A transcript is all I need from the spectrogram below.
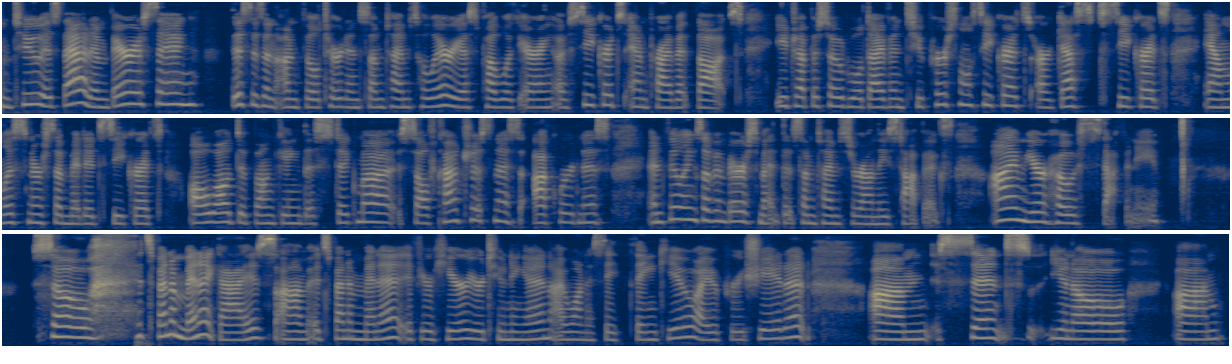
Welcome to Is That Embarrassing? This is an unfiltered and sometimes hilarious public airing of secrets and private thoughts. Each episode will dive into personal secrets, our guests' secrets, and listener submitted secrets, all while debunking the stigma, self consciousness, awkwardness, and feelings of embarrassment that sometimes surround these topics. I'm your host, Stephanie. So it's been a minute, guys. Um, it's been a minute. If you're here, you're tuning in, I want to say thank you. I appreciate it. Um, since, you know, um,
